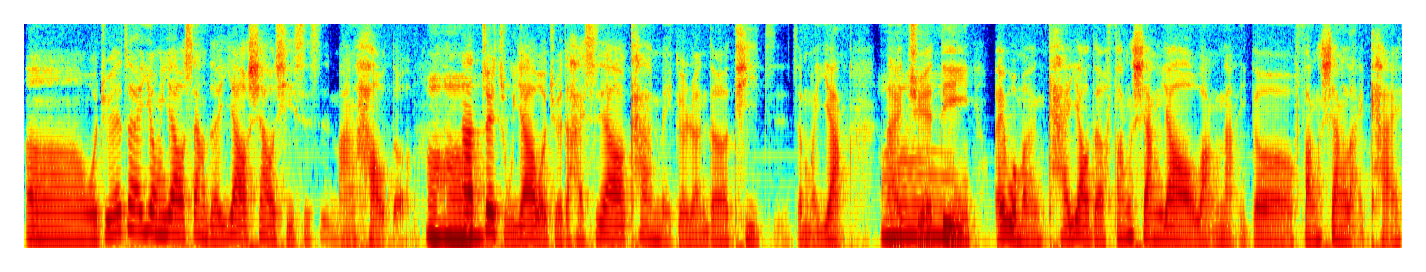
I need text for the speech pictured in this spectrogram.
嗯，我觉得在用药上的药效其实是蛮好的。Uh huh. 那最主要，我觉得还是要看每个人的体质怎么样来决定。哎、uh huh. 欸，我们开药的方向要往哪一个方向来开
